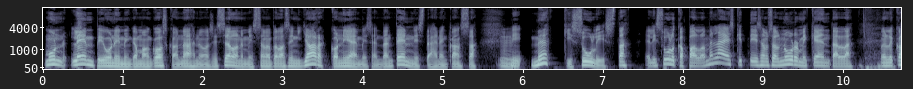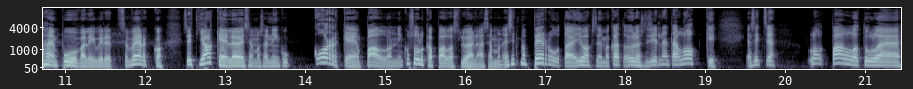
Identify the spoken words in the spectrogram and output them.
mun lempiuni, minkä mä oon koskaan nähnyt, on siis sellainen, missä mä pelasin Jarkko Niemisen, tämän tennistähden kanssa, mm. niin mökkisulista, eli sulkapalloa. Me läiskittiin semmoisella nurmikentällä, meillä oli kahden puun väliin vedetty se verkko, sitten Jake löi semmoisen niin kuin korkean pallon, niin kuin sulkapallossa lyödään semmoinen. Ja sitten mä peruutan ja juoksen ja mä katson ylös, niin siitä lentää lokki. Ja sitten se pallo tulee,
